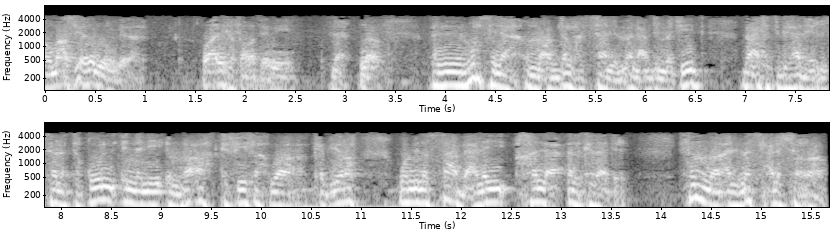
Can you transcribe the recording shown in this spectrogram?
أو معصية لم يوفي بذلك وعليه كفارة يمين نعم. نعم. المرسلة أم عبد الله السالم العبد المجيد بعثت بهذه الرسالة تقول إنني امرأة كفيفة وكبيرة ومن الصعب علي خلع الكنادر ثم المسح على الشراب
